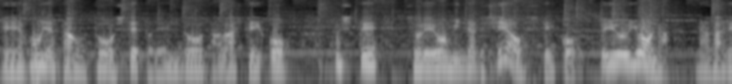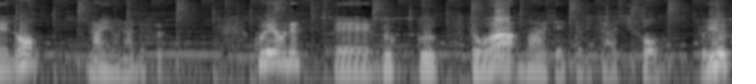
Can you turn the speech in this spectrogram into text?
えー、本屋さんを通してトレンドを探していこう。そして、それをみんなでシェアをしていこうというような流れの内容なんです。これをね、えー、ブックストアマーケットリサーチ4という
